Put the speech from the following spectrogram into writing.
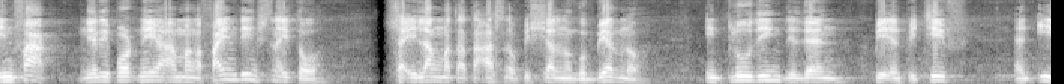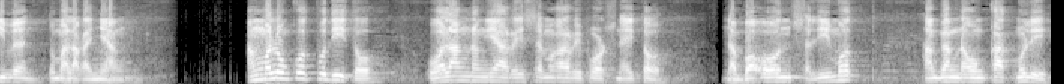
In fact, nireport niya ang mga findings na ito sa ilang matataas na opisyal ng gobyerno, including the then PNP chief and even to Malacanang. Ang malungkot po dito, walang nangyari sa mga reports na ito. Nabaon sa limot hanggang naungkat muli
